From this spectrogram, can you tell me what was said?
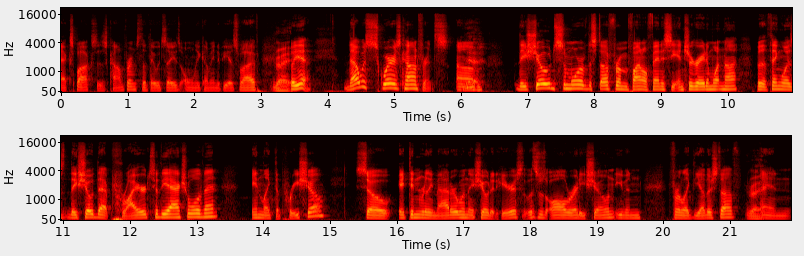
Xbox's conference that they would say is only coming to PS5. Right. But yeah, that was Square's conference. Um, Yeah. They showed some more of the stuff from Final Fantasy Intergrade and whatnot, but the thing was they showed that prior to the actual event in like the pre-show, so it didn't really matter when they showed it here. So this was already shown even for like the other stuff, Right. And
